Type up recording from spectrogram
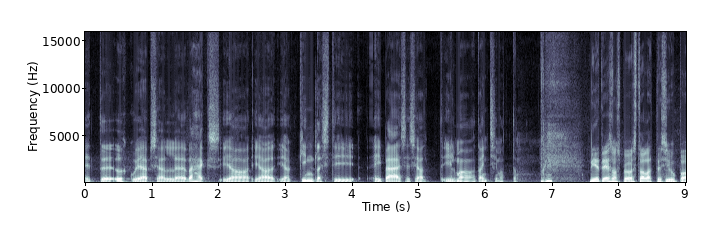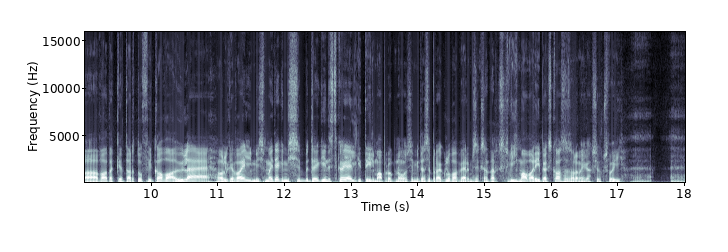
et õhku jääb seal väheks ja, ja, ja kindlasti ei pääse sealt ilma tantsimata nii et esmaspäevast alates juba vaadake Tartufi kava üle, olge valmis, ma ei teagi, mis, te kindlasti ka jälgite ilmaprognoosi, mida see praegu lubab järgmiseks nädalaks, kas vihmavari peaks kaasas olema igaks juhuks või? Äh, äh,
